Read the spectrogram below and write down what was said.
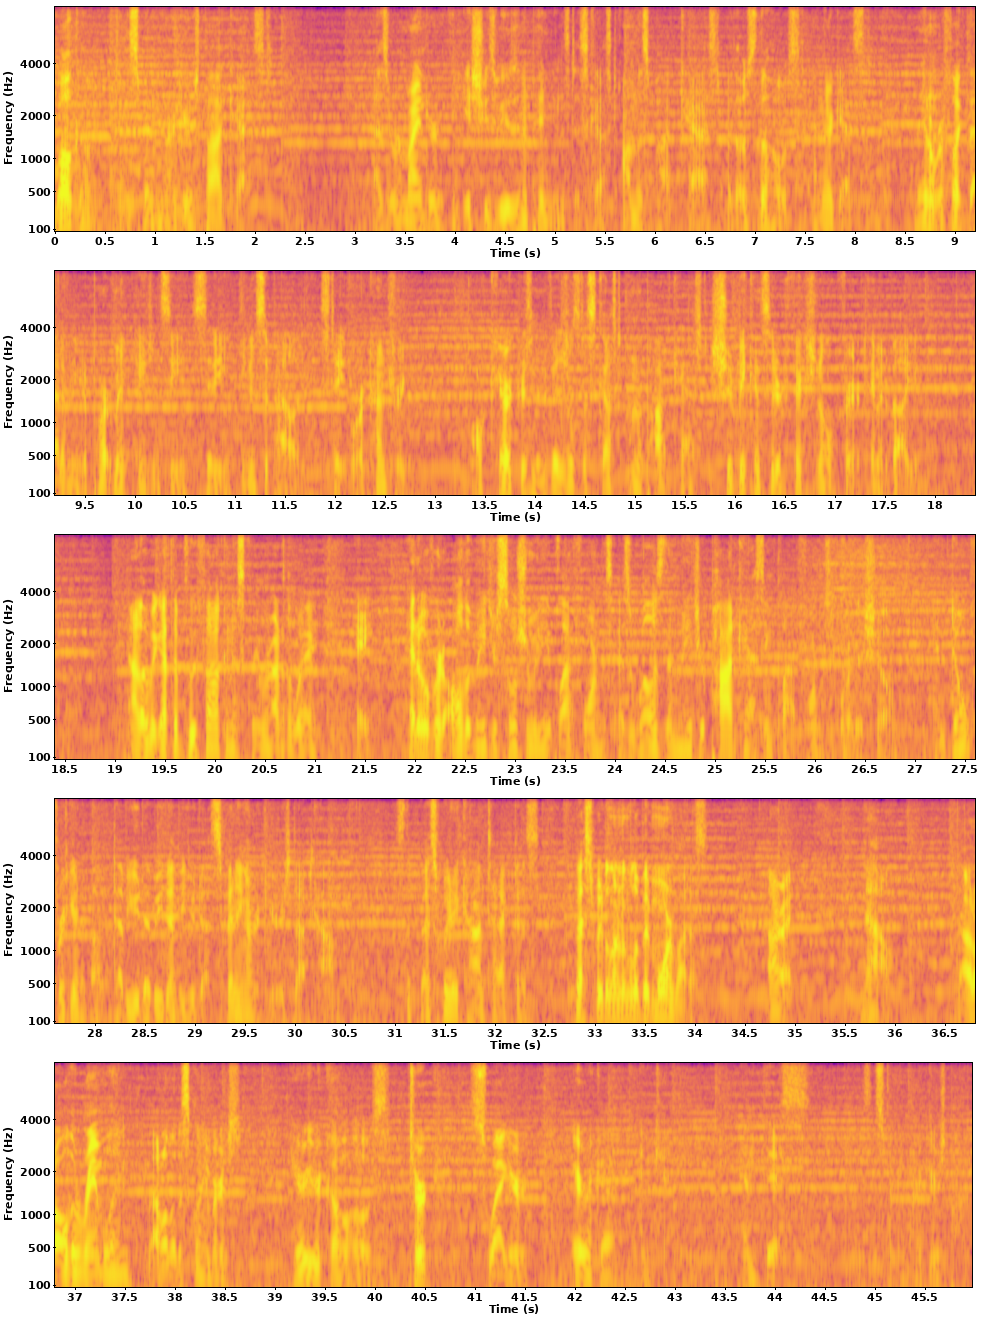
Welcome to the Spinning Our Gears podcast. As a reminder, the issues, views, and opinions discussed on this podcast are those of the host and their guest. They don't reflect that of any department, agency, city, municipality, state, or country. All characters and individuals discussed on the podcast should be considered fictional for entertainment value. Now that we got the Blue Falcon disclaimer out of the way, hey, head over to all the major social media platforms as well as the major podcasting platforms for this show. And don't forget about www.spinningourgears.com. It's the best way to contact us, the best way to learn a little bit more about us. All right, now, without all the rambling, without all the disclaimers, here are your co hosts Turk, Swagger, Erika, and Kenyon. And this is the Spinning Our Gears podcast.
